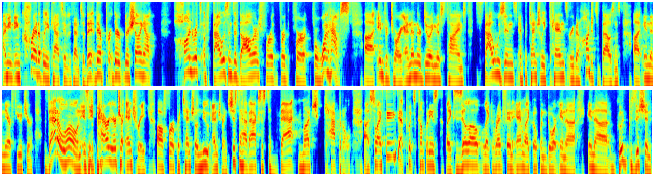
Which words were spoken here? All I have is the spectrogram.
I mean, incredibly capital intensive. They, they're they're they're shelling out hundreds of thousands of dollars for for for for one house uh, inventory, and then they're doing this times thousands and potentially tens or even hundreds of thousands uh, in the near future. That alone is a barrier to entry uh, for a potential new entrant, just to have access to that much capital. Uh, so I think that puts companies like Zillow, like Redfin, and like Opendoor in a in a good position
